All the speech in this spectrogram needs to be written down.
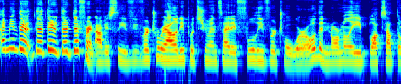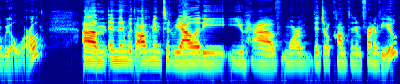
I mean they're, they're they're they're different. Obviously, virtual reality puts you inside a fully virtual world and normally blocks out the real world. Um, and then with augmented reality, you have more digital content in front of you.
